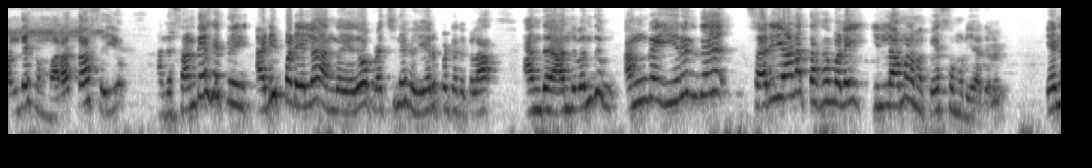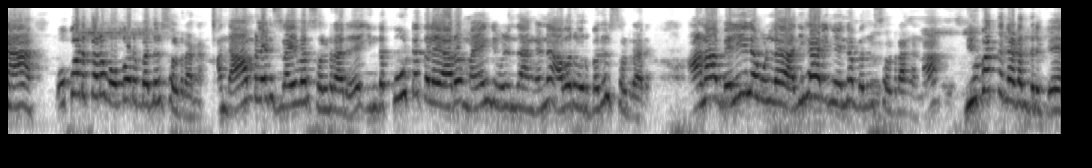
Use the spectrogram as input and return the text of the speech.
சந்தேகம் வரத்தான் செய்யும். அந்த சந்தேகத்தின் அடிப்படையில அங்க ஏதோ பிரச்சனைகள் ஏற்பட்டிருக்கலாம். அந்த அது வந்து அங்க இருந்து சரியான தகவலை இல்லாம நம்ம பேச முடியாது. ஏன்னா ஒவ்வொருத்தரும் ஒவ்வொரு பதில் சொல்றாங்க. அந்த ஆம்புலன்ஸ் டிரைவர் சொல்றாரு இந்த கூட்டத்துல யாரோ மயங்கி விழுந்தாங்கன்னு அவர் ஒரு பதில் சொல்றாரு. ஆனா வெளியில உள்ள அதிகாரிங்க என்ன பதில் சொல்றாங்கன்னா விபத்து நடந்திருக்கு.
